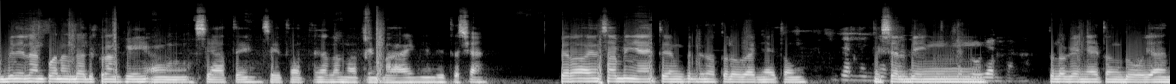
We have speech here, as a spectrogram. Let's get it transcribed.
binilan po ng Daddy Frankie ang si ate. Si ito, alam natin yung bahay niya. Dito siya. Pero yung sabi niya, ito yung tinutulugan niya itong Dyan lang. may silbing Tuluyan lang. tulugan niya itong duyan.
